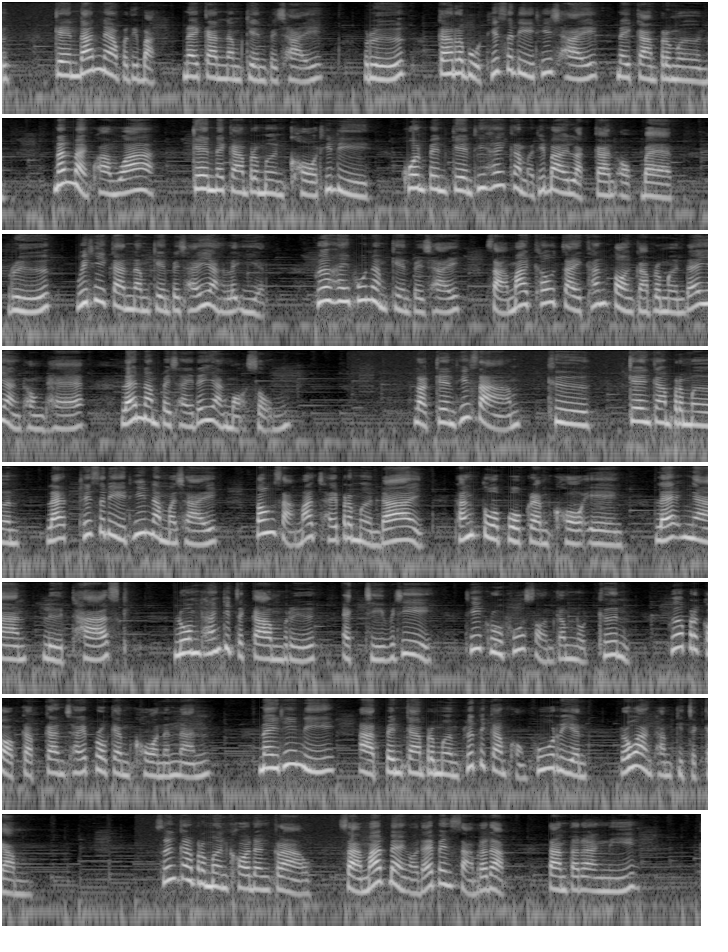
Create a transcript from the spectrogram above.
เกณฑ์ด้านแนวปฏิบัติในการนำเกณฑ์ไปใช้ หรือการระบุทฤษฎีที่ใช้ในการประเมิน นั่นหมายความว่า เกณฑ์ในการประเมินคอที่ดี ควรเป็นเกณฑ์ที่ให้คำอธิบายหลักการออกแบบ หรือวิธีการนำเกณฑ์ไปใช้อย่างละเอียด เพื่อให้ผู้นำเกณฑ์ไปใช้ สามารถเข้าใจขั้นตอนการประเมินได้อย่างท่องแท้ และนำไปใช้ได้อย่างเหมาะสม หลักเกณฑ์ที่ 3 คือ เกณฑ์การประเมิน และทฤษฎีที่นำมาใช้ ต้องสามารถใช้ประเมินได้ ทั้งตัวโปรแกรม Core เอง และงานหรือ Task รวมทั้งกิจกรรมหรือ Activity ที่ครูผู้สอนกำหนดขึ้น เพื่อประกอบกับการใช้โปรแกรม Core นั้นๆ ในที่นี้อาจเป็นการประเมินพฤติกรรมของผู้เรียน ระหว่างทำกิจกรรม ซึ่งการประเมินคอดังกล่าว สามารถแบ่งออกได้เป็น 3 ระดับ ตามตารางนี้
